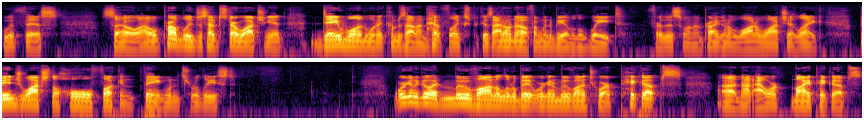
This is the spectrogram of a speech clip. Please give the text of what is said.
with this. So I will probably just have to start watching it day one when it comes out on Netflix because I don't know if I'm going to be able to wait for this one. I'm probably going to want to watch it like binge watch the whole fucking thing when it's released. We're going to go ahead and move on a little bit. We're going to move on to our pickups. Uh, not our, my pickups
